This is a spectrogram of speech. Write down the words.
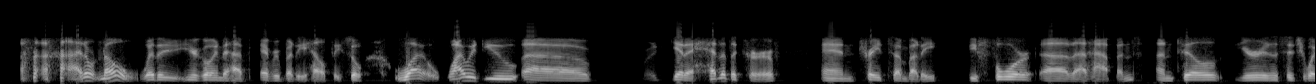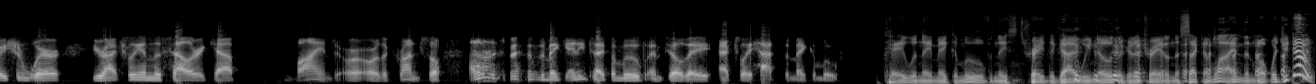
I don't know whether you're going to have everybody healthy. So why why would you uh, get ahead of the curve and trade somebody before uh, that happens until you're in a situation where you're actually in the salary cap bind or, or the crunch. So I don't expect them to make any type of move until they actually have to make a move. Okay, when they make a move and they trade the guy we know they're going to trade on the second line, then what would you do?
